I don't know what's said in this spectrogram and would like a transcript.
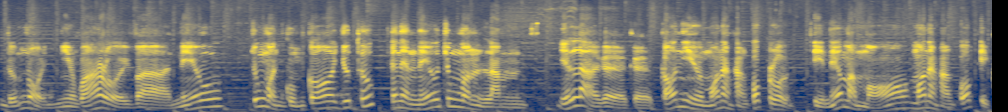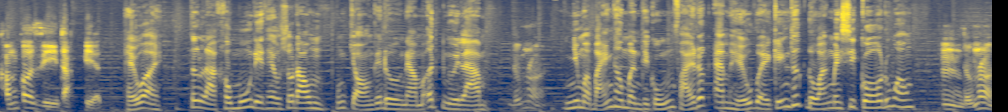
Đúng rồi nhiều quá rồi. Và nếu chúng mình cũng có YouTube. Thế nên nếu chúng mình làm ý là cái, cái, có nhiều món ăn Hàn Quốc rồi thì nếu mà mở món ăn Hàn Quốc thì không có gì đặc biệt. Hiểu rồi. Tức là không muốn đi theo số đông muốn chọn cái đường nào mà ít người làm. Đúng rồi. Nhưng mà bản thân mình thì cũng phải rất am hiểu về kiến thức đồ ăn Mexico đúng không? Ừ đúng rồi.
